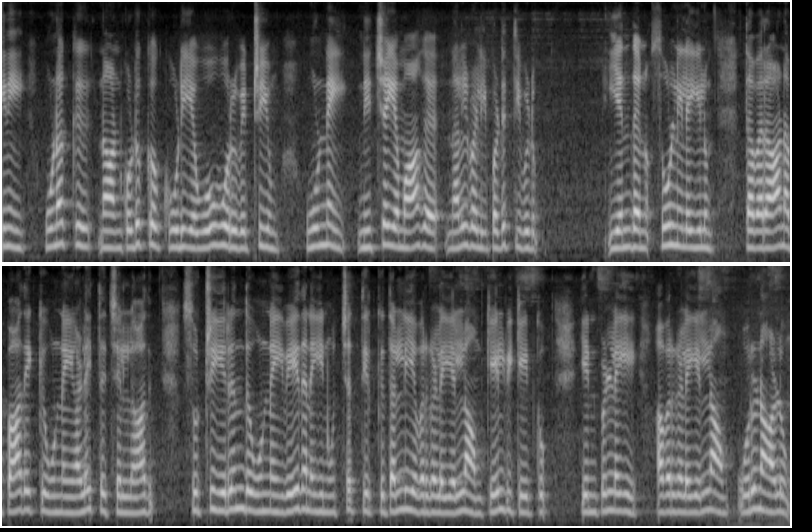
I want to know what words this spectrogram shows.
இனி உனக்கு நான் கொடுக்கக்கூடிய ஒவ்வொரு வெற்றியும் உன்னை நிச்சயமாக நல்வழிப்படுத்திவிடும். எந்த சூழ்நிலையிலும் தவறான பாதைக்கு உன்னை அழைத்துச் செல்லாது. சுற்றியிருந்து உன்னை வேதனையின் உச்சத்திற்கு தள்ளியவர்களை எல்லாம் கேள்வி கேட்கும். என் பிள்ளையே அவர்களை எல்லாம் ஒரு நாளும்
